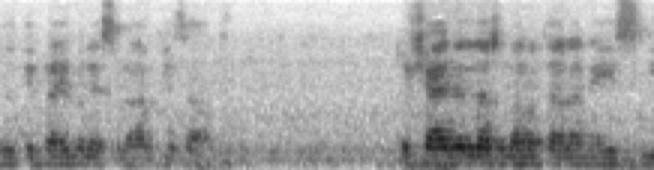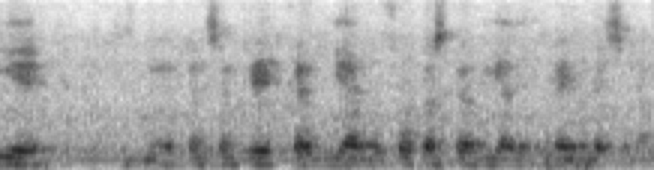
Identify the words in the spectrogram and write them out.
حضرت ابراہیم علیہ السلام کے ساتھ۔ تو شاید اللہ سبحانہ تعالیٰ نے اس لیے کنسنٹریٹ کر دیا، وہ فوکس کر دیا حضرت ابراہیم علیہ السلام۔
